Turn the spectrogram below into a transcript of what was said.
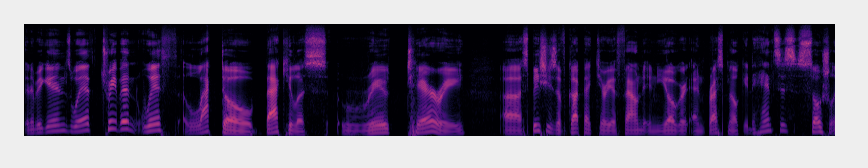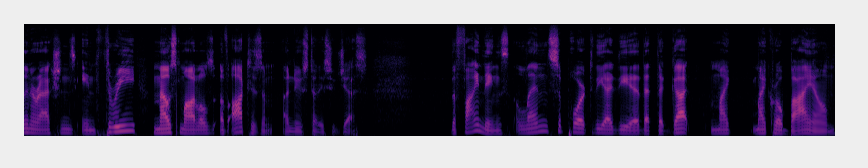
and it begins with treatment with Lactobacillus reuteri, a species of gut bacteria found in yogurt and breast milk, enhances social interactions in three mouse models of autism. A new study suggests. The findings lend support to the idea that the gut mic- microbiome,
